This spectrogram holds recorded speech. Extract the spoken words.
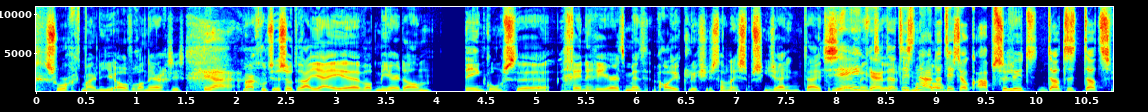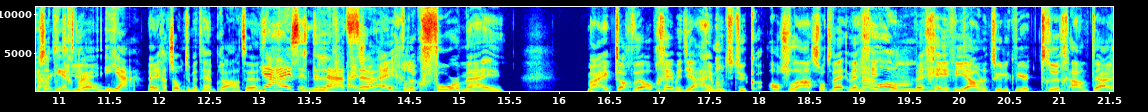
zorgt, maar die overal nergens is. Ja. Maar goed, zodra jij wat meer dan de inkomsten genereert met al je klusjes, dan is het misschien zijn tijd op Zeker, moment. eh, dat die is, nou, dat is ook absoluut. Dat is, dat is, waar dat ik een echt waar- Ja. Nee, je gaat zo meteen met hem praten, hè? ja, hij is de Hij laatste. zou eigenlijk voor mij. Maar ik dacht wel op een gegeven moment, ja, hij moet natuurlijk als laatste. Want wij, wij, ge- wij geven jou natuurlijk weer terug aan thuis.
